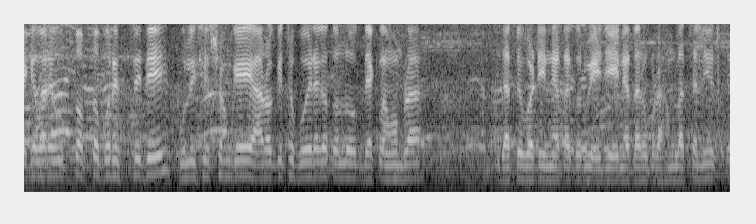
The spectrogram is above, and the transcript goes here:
একেবারে উত্তপ্ত পরিস্থিতি। পুলিশের সঙ্গে আরও কিছু বহিরাগত লোক দেখলাম আমরা। জাতীয় পার্টির নেতাকর্মী, এই যে এই নেতার উপরে হামলা চালিয়েছে।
